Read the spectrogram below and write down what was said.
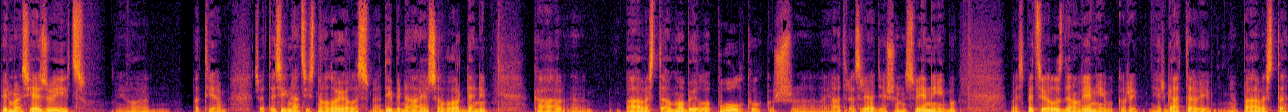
pirmais jezuīts, jo pat ja Svētais Ignācijas no Loyolas dibināja savu ordeni kā pāvesta mobīlo pulku, kurš vai ātrās reaģēšanas vienību vai speciālu uzdevumu vienību, kuri ir gatavi pāvesta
